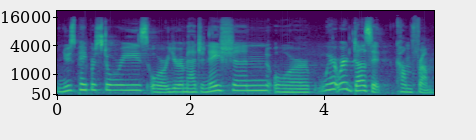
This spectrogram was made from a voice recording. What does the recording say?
newspaper stories or your imagination, or where, where does it come from?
